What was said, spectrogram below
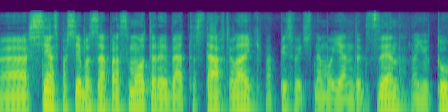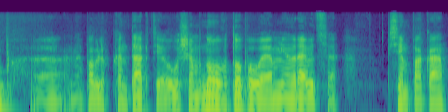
Э, всем спасибо за просмотр, ребята. Ставьте лайки, подписывайтесь на мой Яндекс.Зен, на YouTube, э, на паблик ВКонтакте. В общем, обнова топовая, мне нравится. Всем пока.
